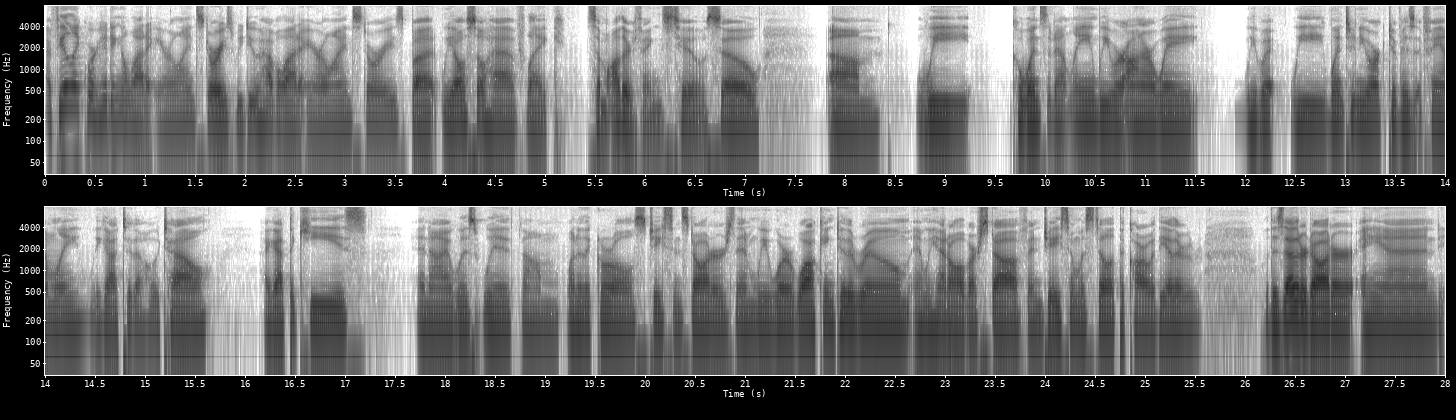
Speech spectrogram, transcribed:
I feel like we're hitting a lot of airline stories. We do have a lot of airline stories, but we also have like some other things too. So, um, we coincidentally we were on our way. We w- we went to New York to visit family. We got to the hotel. I got the keys, and I was with um, one of the girls, Jason's daughters, and we were walking to the room, and we had all of our stuff, and Jason was still at the car with the other with his other daughter and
